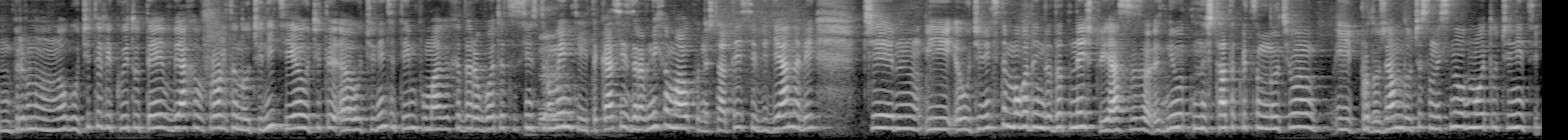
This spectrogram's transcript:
например, на много учители, които те бяха в ролята на ученици, а, учите, а учениците им помагаха да работят с инструменти. И така се изравниха малко нещата и се видя, нали, че и учениците могат да ни дадат нещо. И аз едни от нещата, които съм научила и продължавам да уча, са наистина от моите ученици.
